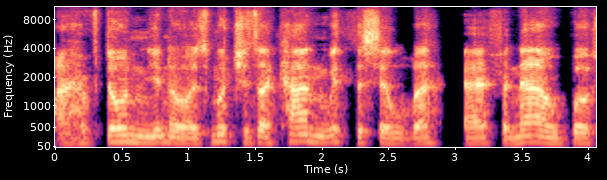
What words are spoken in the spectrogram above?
I have done you know as much as I can with the silver uh, for now, but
